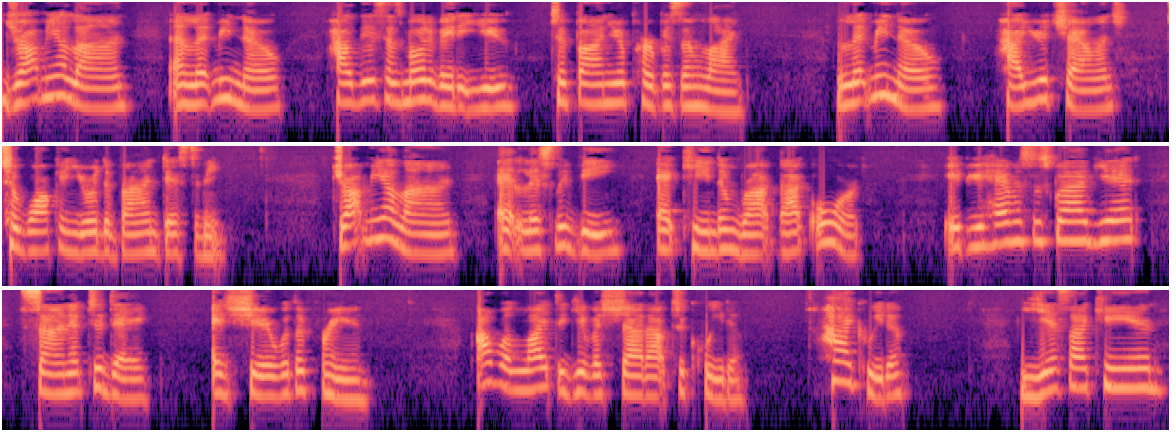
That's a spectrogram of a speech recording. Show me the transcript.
Drop me a line and let me know how this has motivated you to find your purpose in life. Let me know how you're challenged to walk in your divine destiny. Drop me a line at lesliev at kingdomrock.org. If you haven't subscribed yet, sign up today and share with a friend. I would like to give a shout out to Quita. Hi, Quita. Yes, I can.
